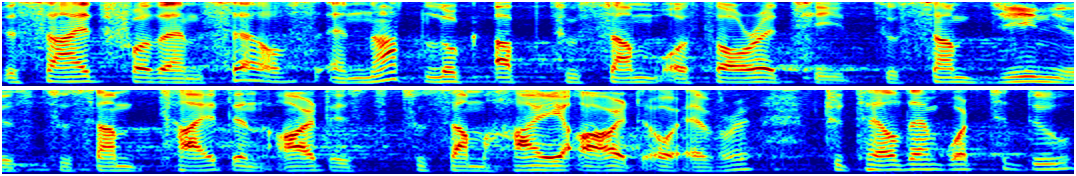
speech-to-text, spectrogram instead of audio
decide for themselves and not look up to some authority, to some genius, to some titan artist, to some high art or ever, to tell them what to do,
